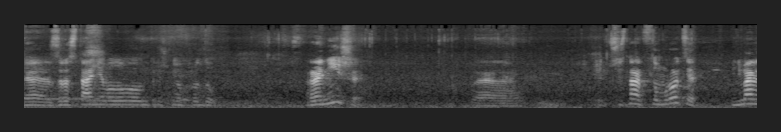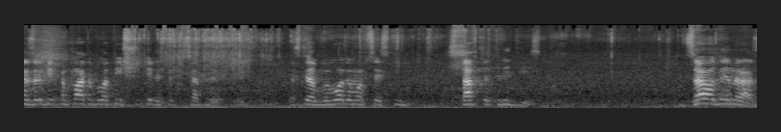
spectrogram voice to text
е, зростання валового внутрішнього продукту. Раніше, е, в 2016 році, мінімальна заробітна плата була 1450 гривень. Я сказав, виводимо все скільки. Ставте 3200. За один раз,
